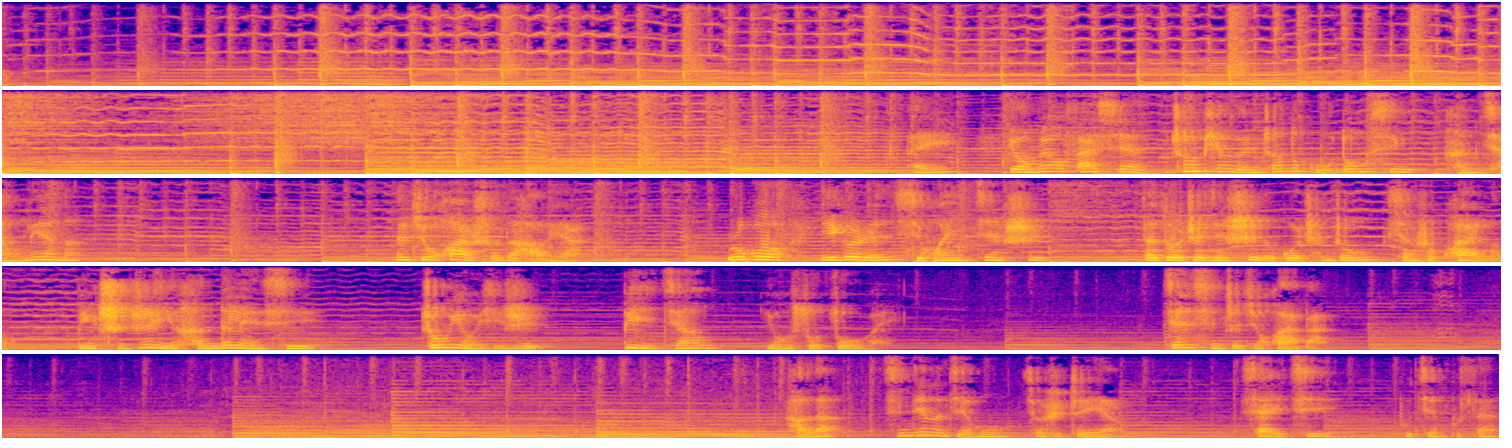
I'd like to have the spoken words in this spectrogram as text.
哎，有没有发现这篇文章的鼓动性很强烈呢？那句话说得好呀，如果一个人喜欢一件事，在做这件事的过程中享受快乐，并持之以恒的练习，终有一日必将有所作为。坚信这句话吧。今天的节目就是这样，下一期不见不散。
